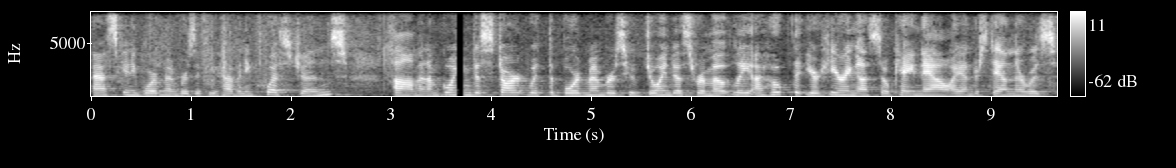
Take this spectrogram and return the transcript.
ask any board members if you have any questions. Um, And I'm going to start with the board members who've joined us remotely. I hope that you're hearing us okay now. I understand there was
